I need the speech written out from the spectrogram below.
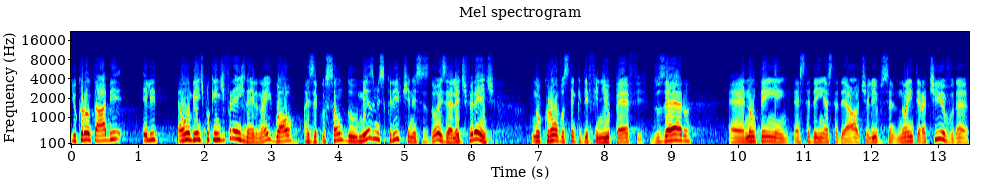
E o crontab, ele é um ambiente um pouquinho diferente, né? ele não é igual. A execução do mesmo script nesses dois, ela é diferente. No cron você tem que definir o path do zero, é, não tem std in, std out ali, você não é interativo, né?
